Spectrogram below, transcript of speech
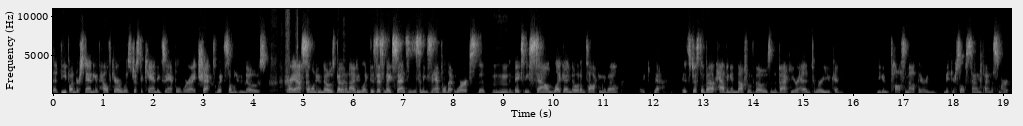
a deep understanding of healthcare was just a canned example where I checked with someone who knows, where I asked someone who knows better than I do, like, does this make sense? Is this an example that works that, mm-hmm. that makes me sound like I know what I'm talking about? Like, yeah, it's just about having enough of those in the back of your head to where you can you can toss them out there and make yourself sound kind of smart.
